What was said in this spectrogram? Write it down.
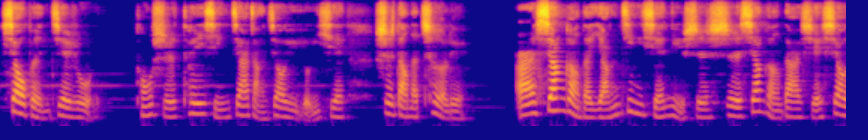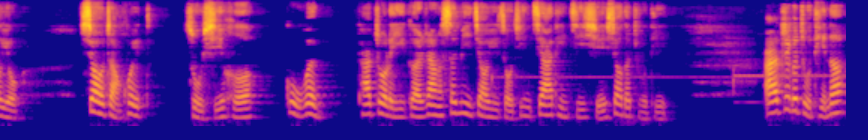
校本介入。同时推行家长教育有一些适当的策略，而香港的杨静贤女士是香港大学校友校长会主席和顾问，她做了一个让生命教育走进家庭及学校的主题，而这个主题呢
